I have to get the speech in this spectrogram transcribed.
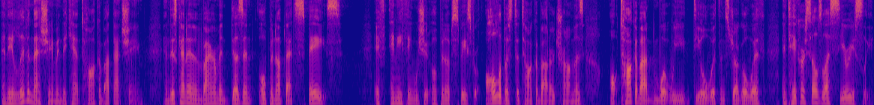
And they live in that shame and they can't talk about that shame. And this kind of environment doesn't open up that space. If anything, we should open up space for all of us to talk about our traumas, talk about what we deal with and struggle with, and take ourselves less seriously.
